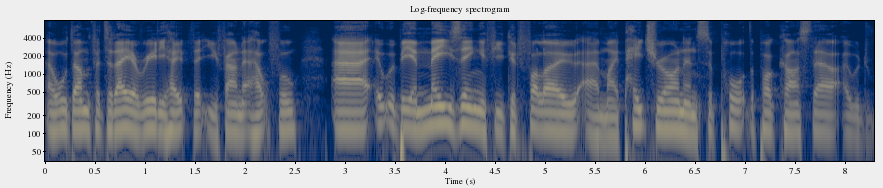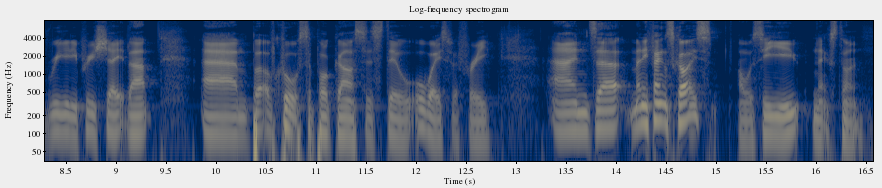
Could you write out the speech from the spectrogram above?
All done for today. I really hope that you found it helpful. Uh, it would be amazing if you could follow uh, my Patreon and support the podcast there. I would really appreciate that. Um, but of course, the podcast is still always for free. And uh, many thanks, guys. I will see you next time.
